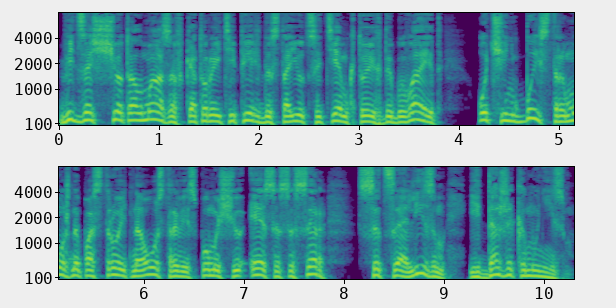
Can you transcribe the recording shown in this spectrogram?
ведь за счет алмазов, которые теперь достаются тем, кто их добывает, очень быстро можно построить на острове с помощью СССР социализм и даже коммунизм.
